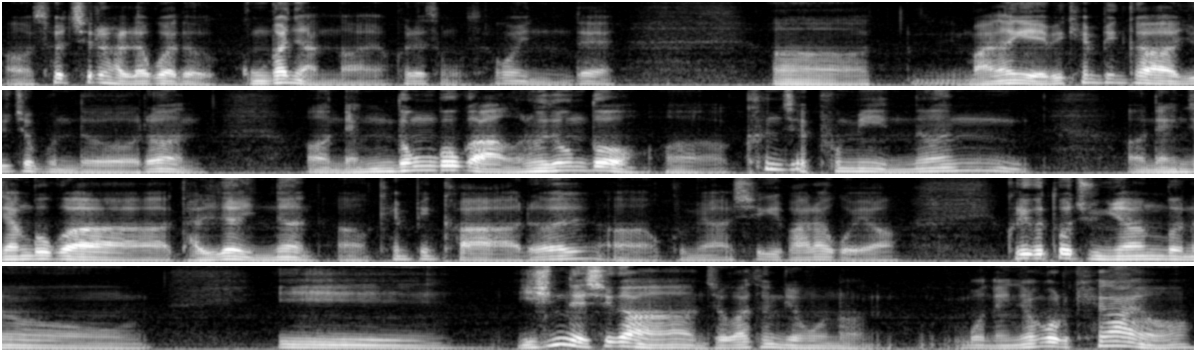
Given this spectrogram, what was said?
어, 설치를 하려고 해도 공간이 안 나와요. 그래서 못 사고 있는데 어, 만약에 예비 캠핑카 유저분들은 어, 냉동고가 어느 정도 어, 큰 제품이 있는 어, 냉장고가 달려 있는 어, 캠핑카를 어, 구매하시기 바라고요. 그리고 또 중요한 거는 이 24시간 저 같은 경우는 뭐 냉장고를 켜놔요.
